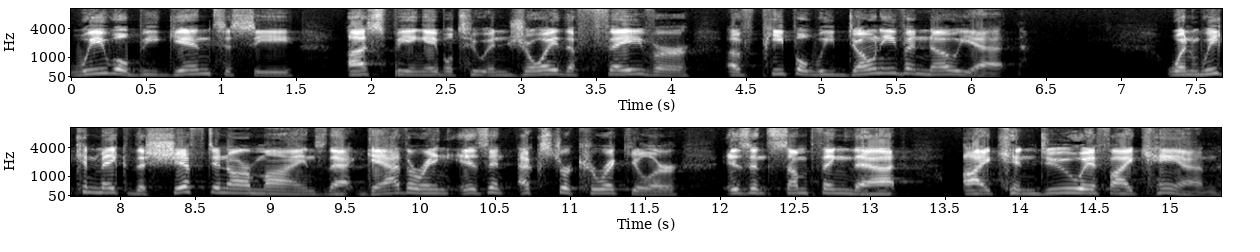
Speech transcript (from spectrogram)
We will begin to see us being able to enjoy the favor of people we don't even know yet, when we can make the shift in our minds that gathering isn't extracurricular, isn't something that I can do if I can,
